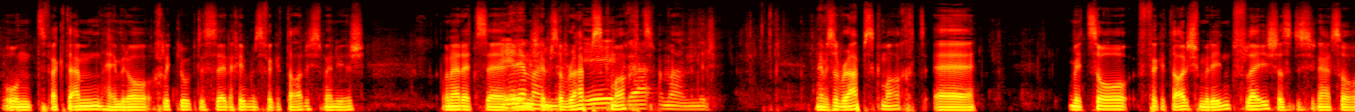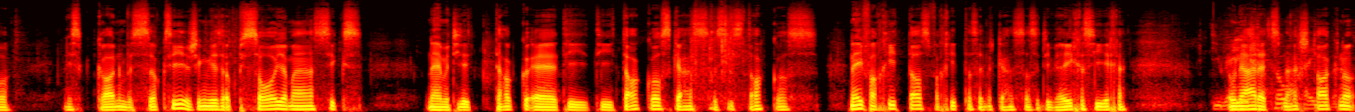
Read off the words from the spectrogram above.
Und wegen dem haben wir auch ein bisschen geschaut, dass es eigentlich immer ein vegetarisches Menü ist. Und dann hat es, äh, haben so Wraps gemacht. Ehrenmänner. Dann haben wir so Wraps gemacht äh, mit so vegetarischem Rindfleisch. Also das ist dann so, ich weiß gar nicht, was es so war. Es ist irgendwie so etwas Sojamässiges. Dann haben wir die, Taco, äh, die, die Tacos gegessen. Was sind Tacos? Nein, Fajitas. Fajitas haben wir gegessen, also die weichen Siechen. Die Und dann weichen hat es am nächsten. Tag noch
